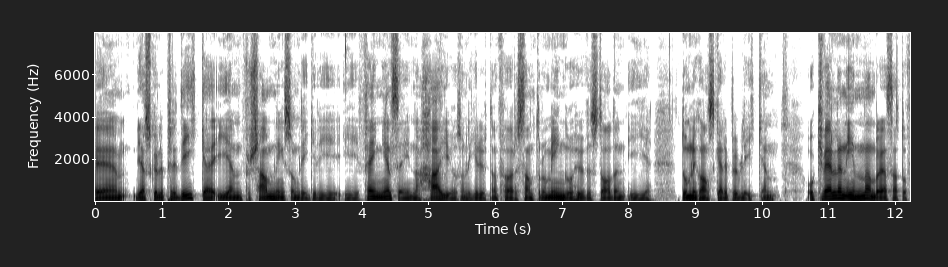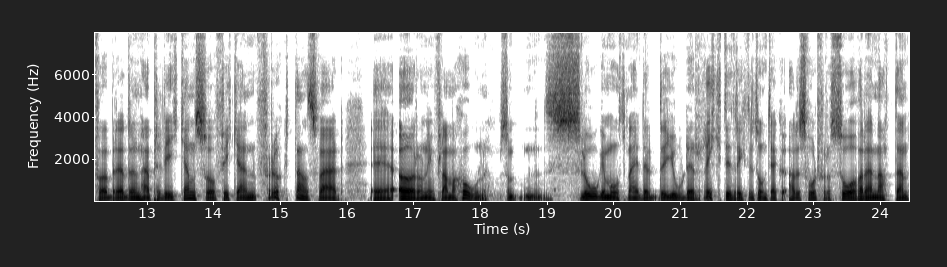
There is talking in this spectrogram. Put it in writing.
eh, jag skulle predika i en församling som ligger i, i fängelse i Nahayo som ligger utanför Santo Domingo, huvudstaden i Dominikanska republiken. Och kvällen innan då jag satt och förberedde den här predikan så fick jag en fruktansvärd eh, öroninflammation som slog emot mig. Det, det gjorde riktigt, riktigt ont. Jag hade svårt för att sova den natten.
